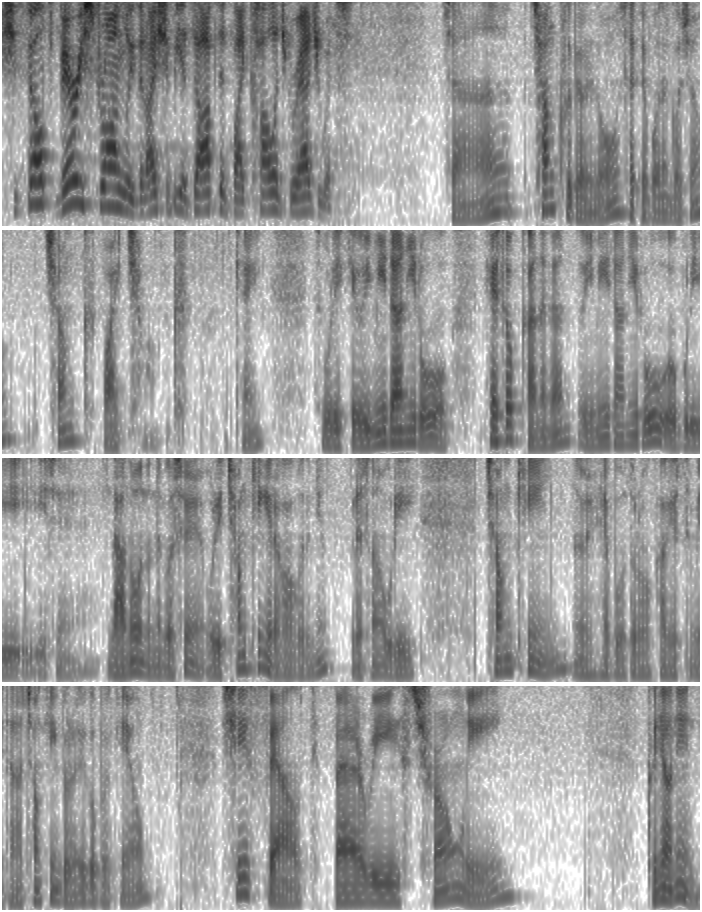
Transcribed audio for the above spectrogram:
She felt very strongly that I should be adopted by college graduates. 자, chun크별로 살펴보는 거죠. chunk by chunk. 오케이. 그래서 우리 이렇게 의미 단위로 해석 가능한 의미 단위로 우리 이제 나누어 놓는 것을 우리 chunking이라고 하거든요. 그래서 우리 chunking을 해보도록 하겠습니다. chunking별로 읽어볼게요. She felt very strongly. 그녀는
